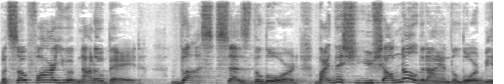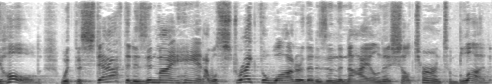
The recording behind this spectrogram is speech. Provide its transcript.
But so far you have not obeyed. Thus says the Lord, By this you shall know that I am the Lord. Behold, with the staff that is in my hand, I will strike the water that is in the Nile, and it shall turn to blood.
